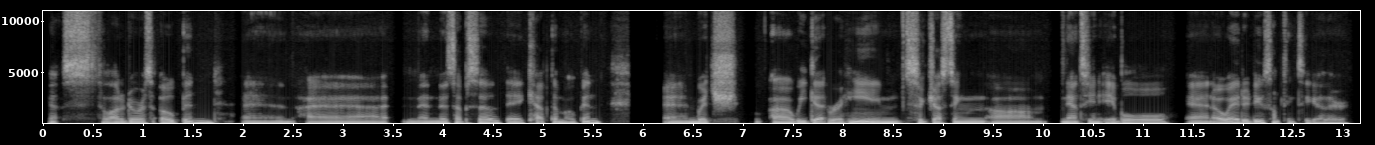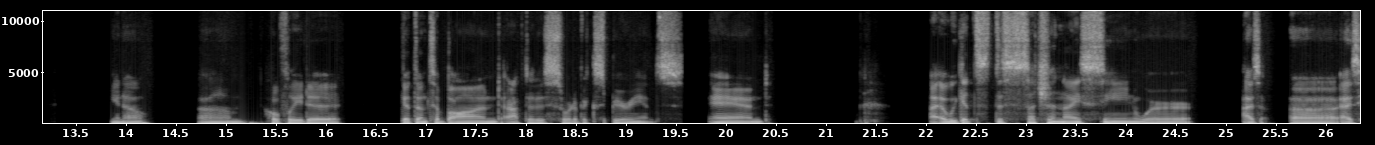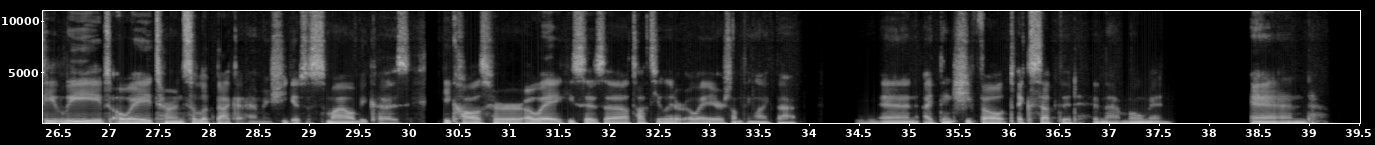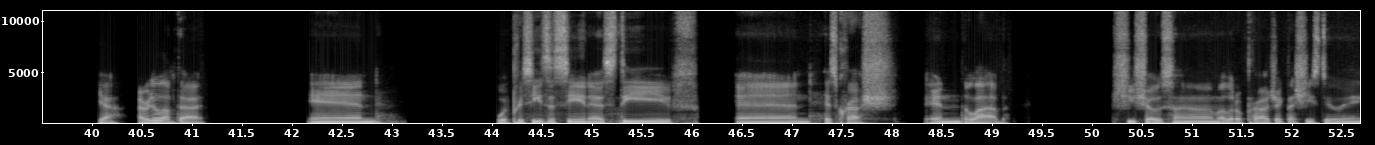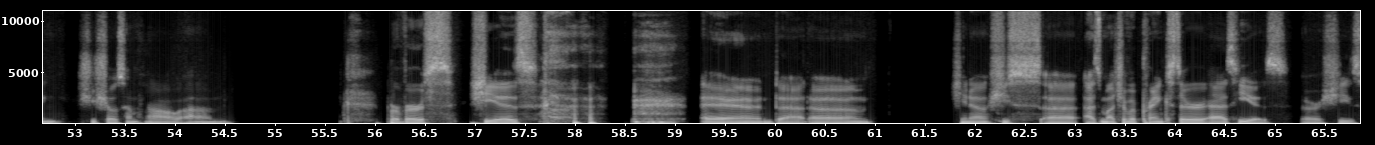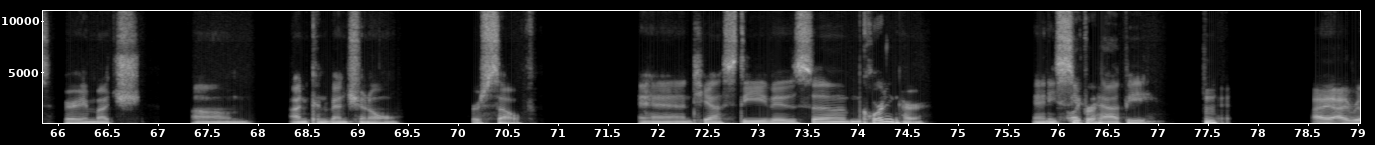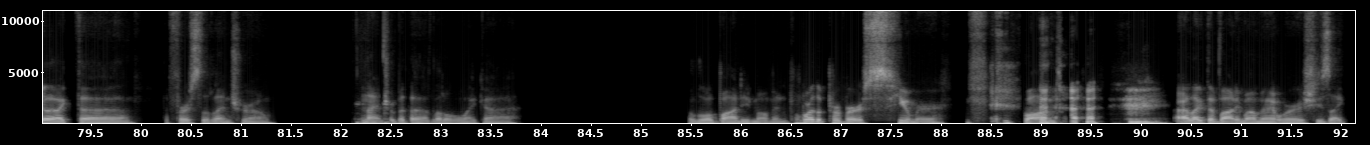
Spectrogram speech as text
Yes, a lot of doors opened, and, uh, and then this episode they kept them open, and which uh, we get Rahim suggesting um, Nancy and Abel and OA to do something together. You know, um, hopefully to get them to bond after this sort of experience, and I, we get this such a nice scene where, as uh, as he leaves, OA turns to look back at him and she gives a smile because he calls her OA. He says, uh, I'll talk to you later, OA, or something like that. And I think she felt accepted in that moment. And yeah, I really love that. And what precedes the scene is Steve and his crush in the lab. She shows him a little project that she's doing. She shows him how um, perverse she is, and that um, you know she's uh, as much of a prankster as he is, or she's very much um, unconventional herself. And yeah, Steve is um, courting her, and he's like super that. happy. I I really like the the first little intro, not intro, but the little like uh the little bonding moment before the perverse humor bond. I like the bonding moment where she's like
